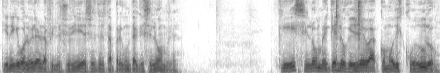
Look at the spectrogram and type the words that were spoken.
Tiene que volver a la filosofía y hacerte esta pregunta, ¿qué es el hombre? ¿Qué es el hombre? ¿Qué es lo que lleva como disco duro?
